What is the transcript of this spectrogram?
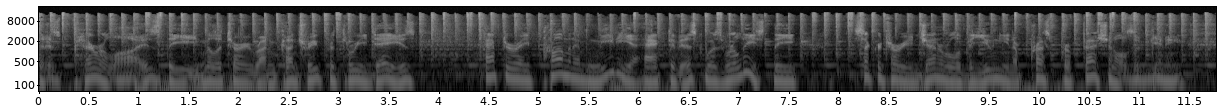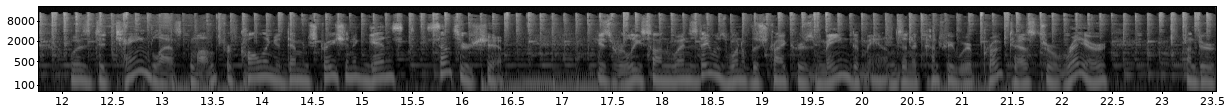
that has paralyzed the military run country for three days after a prominent media activist was released. The Secretary General of the Union of Press Professionals of Guinea was detained last month for calling a demonstration against censorship. His release on Wednesday was one of the strikers' main demands in a country where protests are rare under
